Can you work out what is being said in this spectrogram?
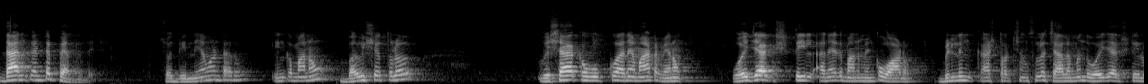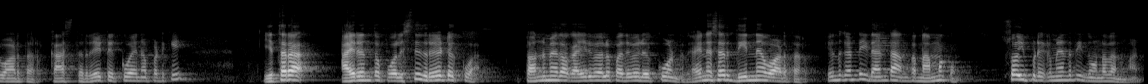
దానికంటే పెద్దది. సో దీన్ని ఏమంటారు? ఇంకా మనం భవిష్యత్తులో విశాఖ ఉక్కు అనే మాట వినం. వైజాగ్ స్టీల్ అనేది మనం ఇంకా వాడం. బిల్డింగ్ కన్స్ట్రక్షన్స్లో చాలామంది వైజాగ్ స్టీల్ వాడతారు. కాస్త రేట్ ఎక్కువైనప్పటికీ ఇతర ఐరన్తో పోలిస్తే ఇది రేట్ ఎక్కువ. టన్ను మీద ఒక ఐదు వేలు పదివేలు ఎక్కువ ఉంటుంది. అయినా సరే దీన్నే వాడతారు. ఎందుకంటే ఇదంటే అంత నమ్మకం. సో ఇప్పుడు ఇక మీదట ఇది ఉండదన్నమాట.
